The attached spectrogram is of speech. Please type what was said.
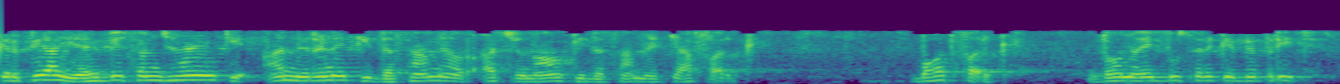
कृपया यह भी समझाएँ कि अनिर्णय की दशा में और अचुनाव की दशा में क्या फ़र्क है। बहुत फ़र्क है। दोनों एक दूसरे के विपरीत है।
